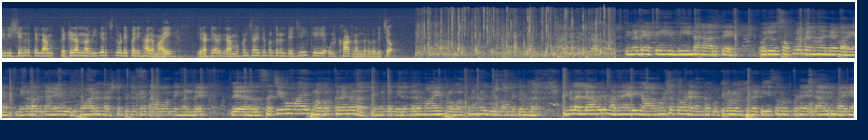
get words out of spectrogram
ഈ വിഷയങ്ങൾക്കെല്ലാം കെട്ടിടം നവീകരിച്ചതോടെ പരിഹാരമായി. ഇരട്ടയാർ ഗ്രാമപഞ്ചായത്ത് പ്രസിഡന്റ് രജനി കെ എ ഉദ്ഘാടനം നിർവഹിച്ചു. നിങ്ങളുടെയൊക്കെ നീണ്ട കാലത്തെ ഒരു സ്വപ്നം എന്ന് തന്നെ പറയാം. നിങ്ങൾ അതിനായി ഒരുപാട് കഷ്ടപ്പെട്ടിട്ടുണ്ടാവാം നിങ്ങളുടെ സജീവമായ പ്രവർത്തനങ്ങൾ നിങ്ങളുടെ നിരന്തരമായ പ്രവർത്തനങ്ങൾ ഇതിൽ വന്നിട്ടുണ്ട്. നിങ്ങളെല്ലാവരും അതിനായി ആഘോഷത്തോടെ നമ്മുടെ കുട്ടികൾ ഉൾപ്പെടെ ടീച്ചർ ഉൾപ്പെടെ എല്ലാവരും അതിനെ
